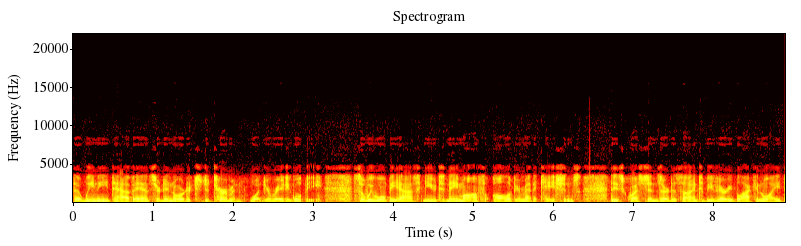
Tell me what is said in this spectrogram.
that we need to have answered in order to determine what your rating will be. So we won't be asking you to name off all of your medications. These questions are designed to be very black and white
